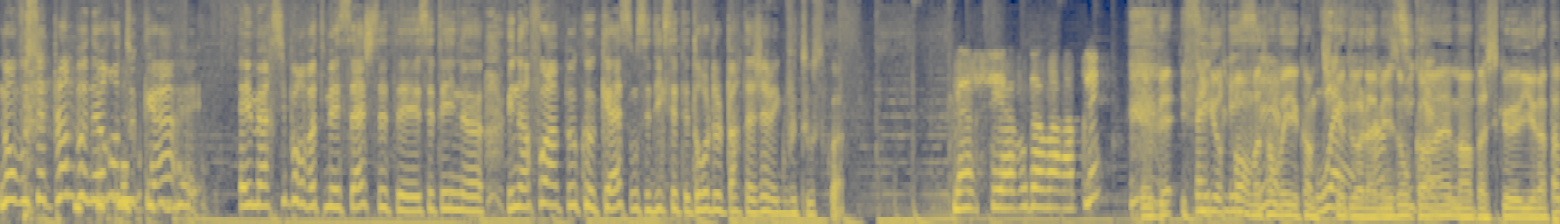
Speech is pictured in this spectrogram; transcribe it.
Non, on vous souhaite plein de bonheur en tout cas. Et merci pour votre message. C'était, c'était une, une info un peu cocasse. On s'est dit que c'était drôle de le partager avec vous tous, quoi. Merci à vous d'avoir appelé. Eh ben, figure-toi, on va t'envoyer comme petit Ouais, cadeau à la maison quand cadeau. même, hein, parce qu'il y en a pas.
